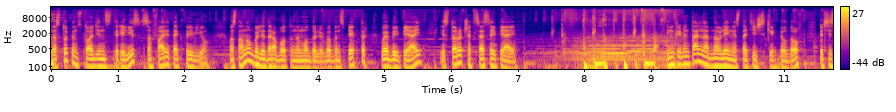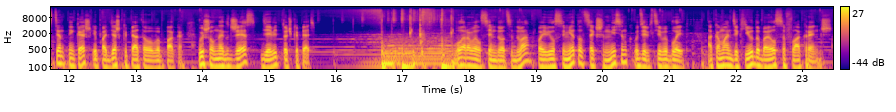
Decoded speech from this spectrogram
Доступен 111 релиз Safari Tech Preview. В основном были доработаны модули Web Inspector, Web API и Storage Access API. Инкрементальное обновление статических билдов, персистентный кэш и поддержка пятого веб-пака. Вышел Next.js 9.5. В Laravel 7.22 появился метод Section Missing у директивы Blade, а команде Q добавился flag range.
